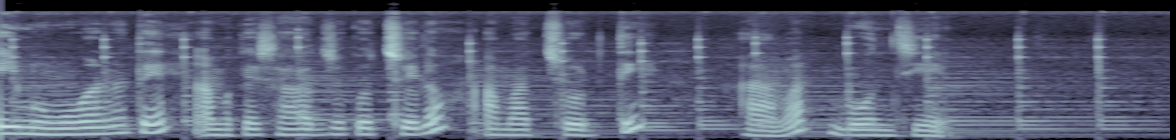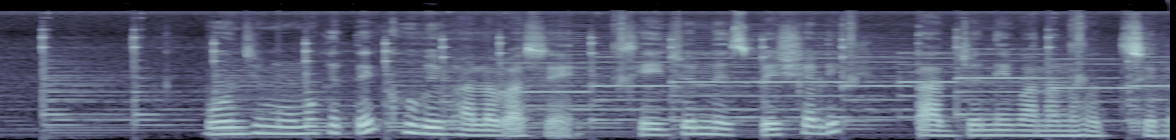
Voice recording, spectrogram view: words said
এই মোমো বানাতে আমাকে সাহায্য করছিল আমার ছোটদি আর আমার বঞ্জি বঞ্জি মোমো খেতে খুবই ভালোবাসে, সেই জন্য স্পেশালি তার জন্যই বানানো হচ্ছিল।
